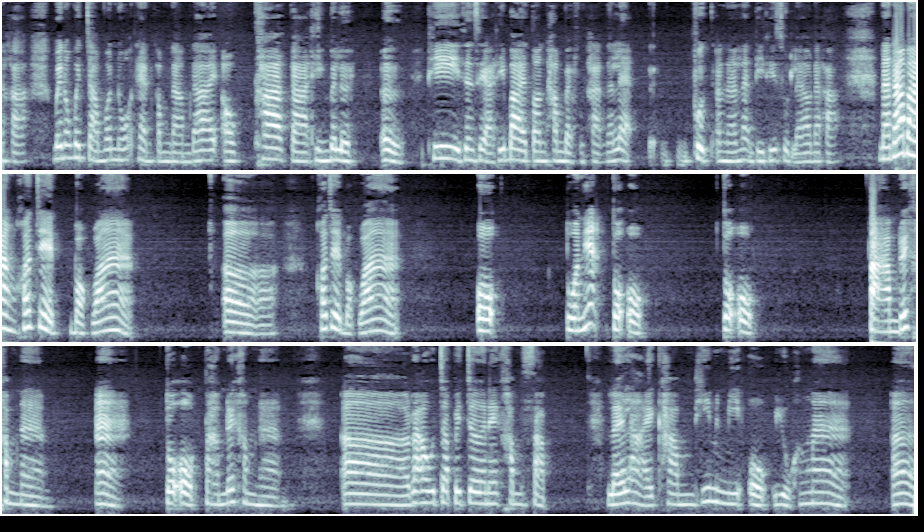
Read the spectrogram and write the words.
นะคะ ไม่ต้องไปจำว่าโนะแทนคำนามได้ เอาค่ากาทิ้งไปเลย เออ ที่เซนเซอธิบายตอนทำแบบฝึกหัดนั่นแหละ ฝึกอันนั้นแหละดีที่สุดแล้วนะคะ นาดาบังข้อเจ็ดบอกว่า เออข้อเจ็ดบอกว่าอะตัวเนี้ยตัวอก ตัวอก ตามด้วยคำนาม อ่า ตัวอกตามด้วยคำนามเอ่อเราจะไปเจอในคำศัพท์ หลายๆคำที่มันมีอกอยู่ข้างหน้า เออ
